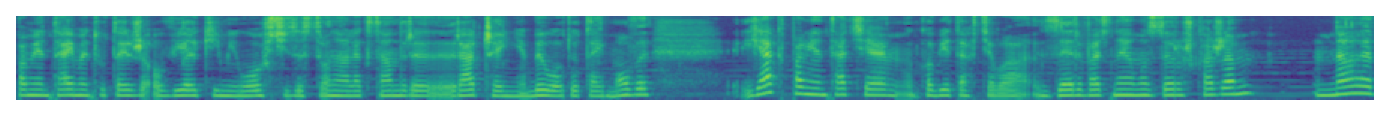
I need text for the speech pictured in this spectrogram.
pamiętajmy tutaj, że o wielkiej miłości ze strony Aleksandry raczej nie było tutaj mowy. Jak pamiętacie, kobieta chciała zerwać znajomość z dorożkarzem, no ale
